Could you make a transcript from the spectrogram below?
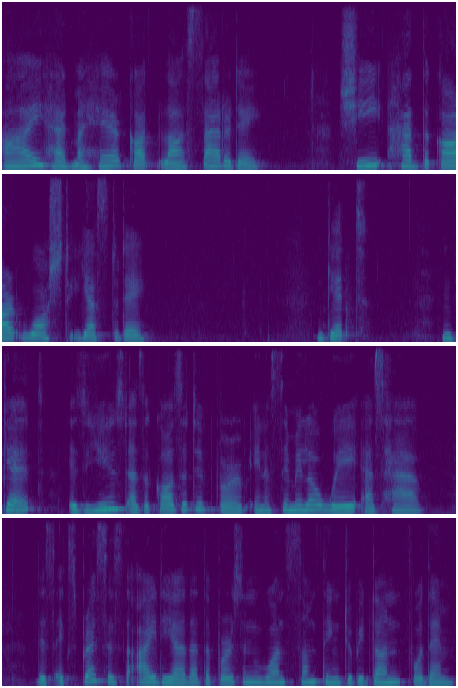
I had my hair cut last Saturday. She had the car washed yesterday. Get. Get is used as a causative verb in a similar way as have. This expresses the idea that the person wants something to be done for them.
